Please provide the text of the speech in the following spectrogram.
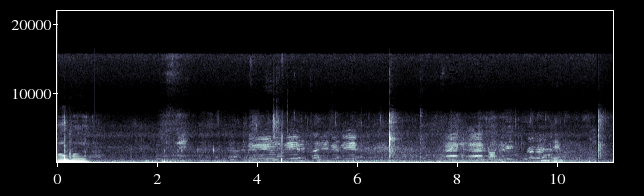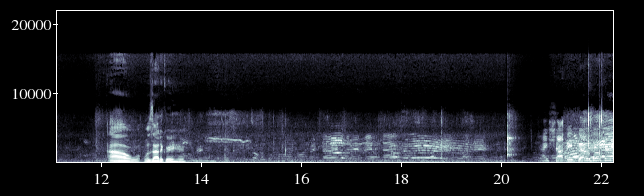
oh my. Ow, was that a gray hair? Nice shot, babe. Go, go, go.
